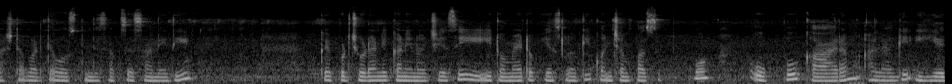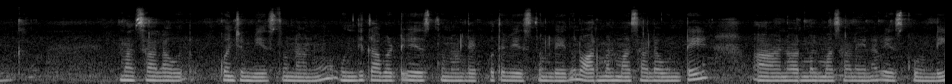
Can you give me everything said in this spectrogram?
కష్టపడితే వస్తుంది సక్సెస్ అనేది. ఓకే ఇప్పుడు చూడండి. ఇక్కడ నేను వచ్చేసి ఈ టొమాటో పేస్ట్లోకి కొంచెం పసుపు ఉప్పు కారం అలాగే ఈ ఎగ్ మసాలా కొంచెం వేస్తున్నాను. ఉంది కాబట్టి వేస్తున్నాను. లేకపోతే వేస్తుండలేదు నార్మల్ మసాలా ఉంటే నార్మల్ మసాలా అయినా వేసుకోండి.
